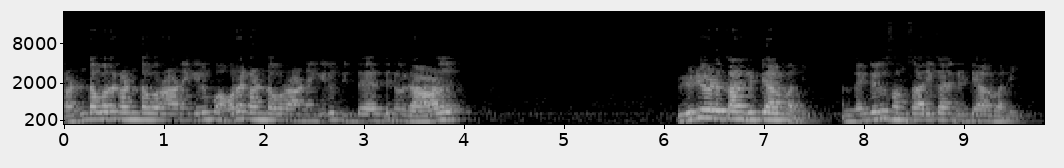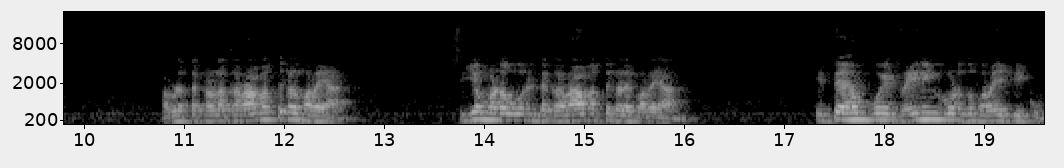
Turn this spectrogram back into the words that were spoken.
കണ്ടവർ കണ്ടവരാണെങ്കിലും അവരെ കണ്ടവരാണെങ്കിലും ഇദ്ദേഹത്തിന് ഒരാൾ വീഡിയോ എടുക്കാൻ കിട്ടിയാൽ മതി. എന്തെങ്കിലും സംസാരിക്കാൻ കിട്ടിയാൽ മതി. അവിടുത്തെ കള്ള കറാമത്തുകൾ പറയാൻ സി എം മടവൂരിന്റെ കറാമത്തുകളെ പറയാൻ ഇദ്ദേഹം പോയി ട്രെയിനിങ് കൊടുത്ത് പറയിപ്പിക്കും.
